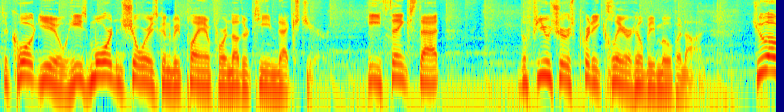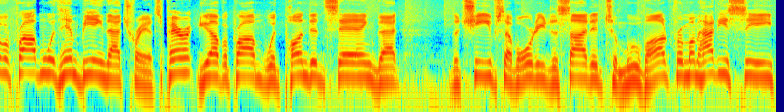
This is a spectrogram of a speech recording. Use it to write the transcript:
to quote you, he's more than sure he's going to be playing for another team next year. He thinks that the future is pretty clear he'll be moving on. Do you have a problem with him being that transparent? Do you have a problem with pundits saying that the Chiefs have already decided to move on from him? How do you see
